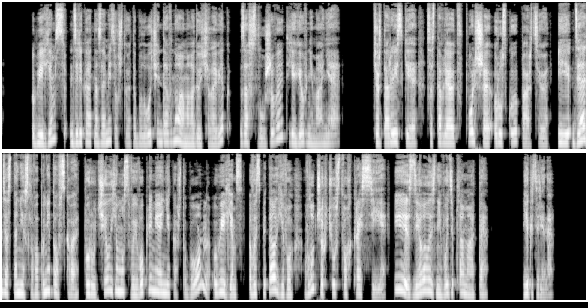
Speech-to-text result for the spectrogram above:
Уильямс деликатно заметил, что это было очень давно, а молодой человек заслуживает ее внимания. Черторийские составляют в Польше русскую партию, и дядя Станислава Понятовского поручил ему своего племянника, чтобы он, Уильямс, воспитал его в лучших чувствах к России и сделал из него дипломата. Екатерина.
